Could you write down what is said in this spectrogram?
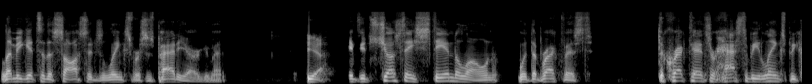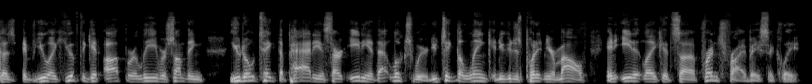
let me get to the sausage links versus patty argument. Yeah. If it's just a standalone with the breakfast, the correct answer has to be links because if you like you have to get up or leave or something, you don't take the patty and start eating it. That looks weird. You take the link and you can just put it in your mouth and eat it like it's a French fry, basically.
